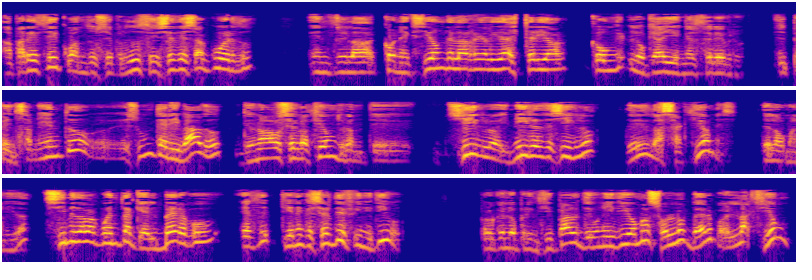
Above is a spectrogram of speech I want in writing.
aparece cuando se produce ese desacuerdo entre la conexión de la realidad exterior con lo que hay en el cerebro. El pensamiento es un derivado de una observación durante siglos y miles de siglos de las acciones de la humanidad. Sí me daba cuenta que el verbo tiene que ser definitivo, porque lo principal de un idioma son los verbos, es la acción.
